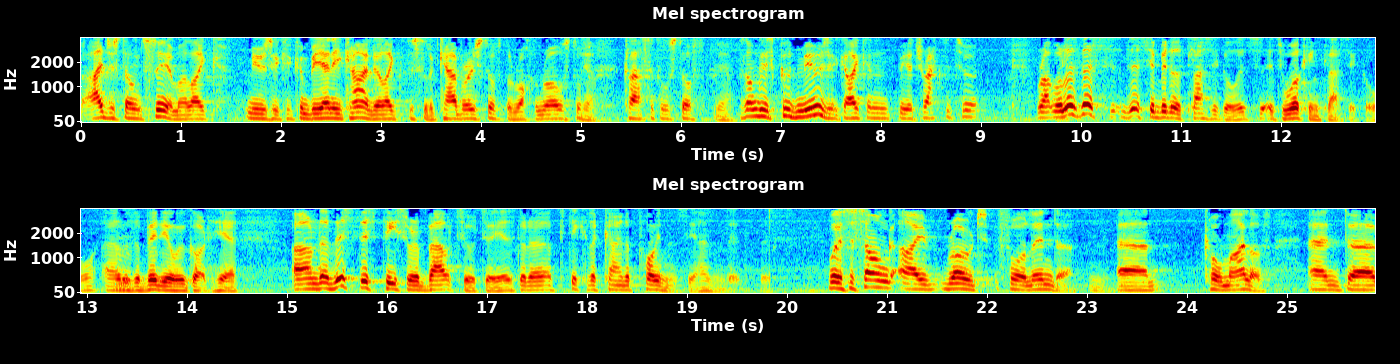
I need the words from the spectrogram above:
I just don't see them. I like music. It can be any kind. I like the sort of cabaret stuff, the rock and roll stuff, Yeah. classical stuff. Yeah. As long as it's good music, I can be attracted to it. Right, well, let's, let's, let's see a bit of the classical. It's, it's working classical. Uh, There's a video we've got here. And uh, this, this piece we're about to, to hear has got a, particular kind of poignancy, hasn't it? This- Well, it's a song I wrote for Linda um, called My Love. And uh,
